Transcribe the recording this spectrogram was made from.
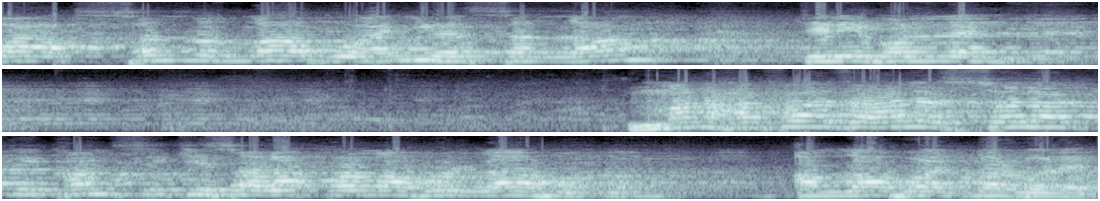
পাক সাল্লাল্লাহু আলাইহি তিনি বললেন, মান হাফাজ আলা সালাতি খামসি কি সালাকামাহুল্লাহ আল্লাহু আকবার বলেন।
